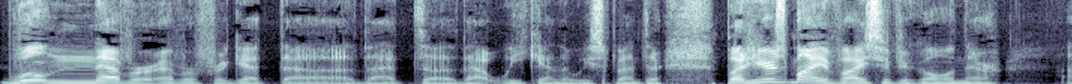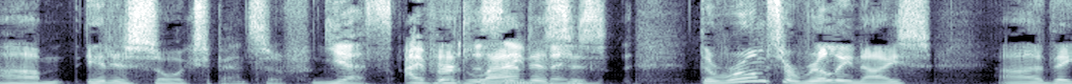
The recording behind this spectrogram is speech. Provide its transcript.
We'll never ever forget uh, that uh, that weekend that we spent there. But here's my advice: if you're going there, um, it is so expensive. Yes, I've heard Atlantis the same is the rooms are really nice. Uh, they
